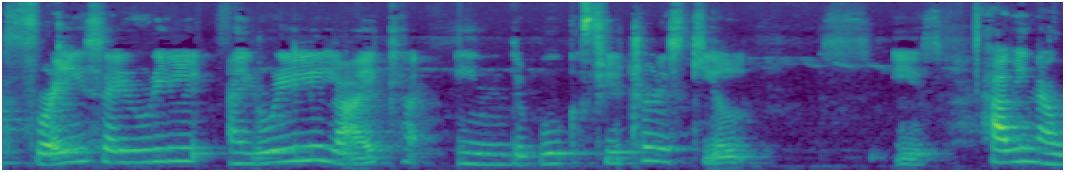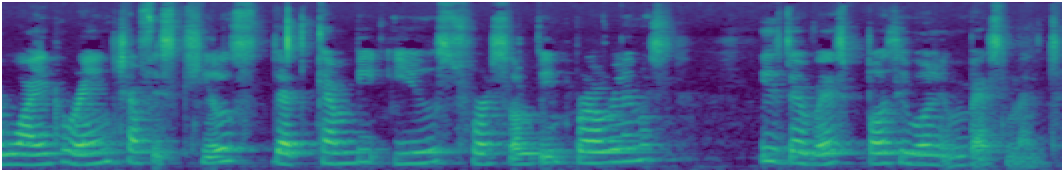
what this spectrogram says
phrase I really I really like in the book Future Skills is having a wide range of skills that can be used for solving problems is the best possible investment.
